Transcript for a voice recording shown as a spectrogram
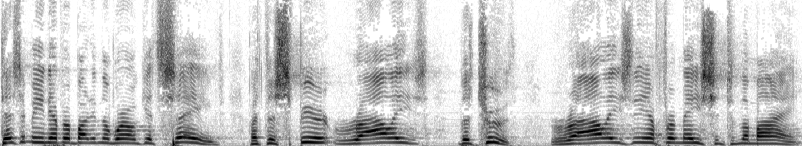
Doesn't mean everybody in the world gets saved, but the Spirit rallies the truth, rallies the information to the mind.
